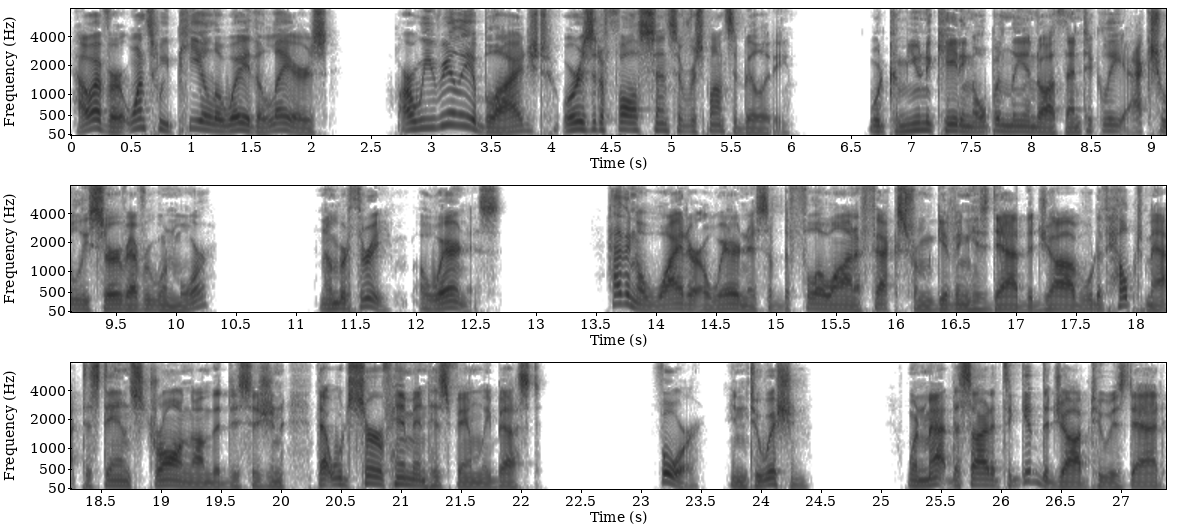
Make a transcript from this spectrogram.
However, once we peel away the layers, are we really obliged, or is it a false sense of responsibility? Would communicating openly and authentically actually serve everyone more? Number three, awareness. Having a wider awareness of the flow on effects from giving his dad the job would have helped Matt to stand strong on the decision that would serve him and his family best. 4. Intuition. When Matt decided to give the job to his dad,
